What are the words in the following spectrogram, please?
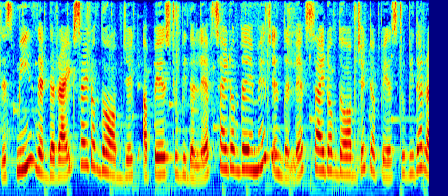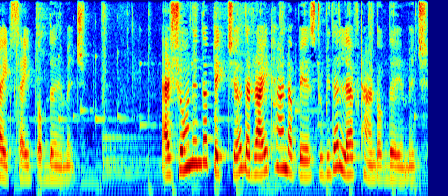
This means that the right side of the object appears to be the left side of the image and the left side of the object appears to be the right side of the image. As shown in the picture, the right hand appears to be the left hand of the image.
